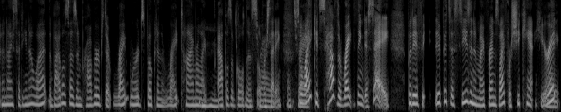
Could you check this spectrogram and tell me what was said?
And I said, you know what? The Bible says in Proverbs that right words spoken in the right time are like Mhm. apples of gold in a silver right. setting. That's So right. I could have the right thing to say, but if if it's a season in my friend's life where she can't hear Right.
